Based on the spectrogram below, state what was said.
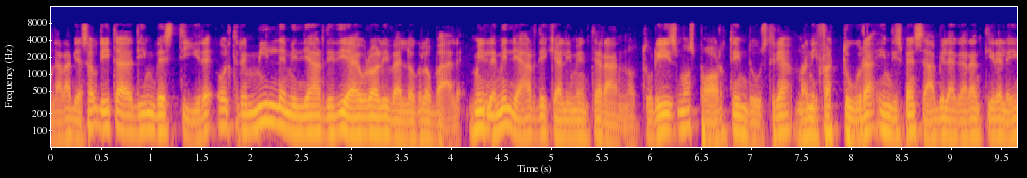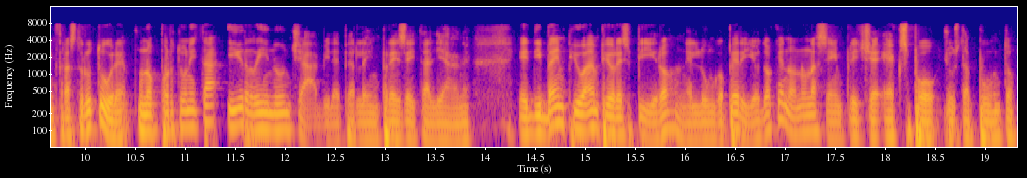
l'Arabia Saudita ad investire oltre mille miliardi di euro a livello globale, mille miliardi che alimenteranno turismo, sport, industria, manifattura, indispensabile a garantire le infrastrutture, un'opportunità irrinunciabile per le imprese italiane e di ben più ampio respiro nel lungo periodo che non una semplice Expo, giusto appunto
